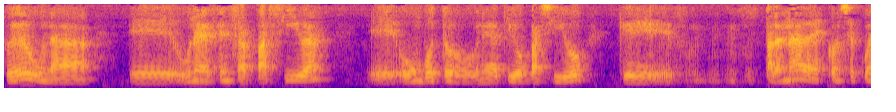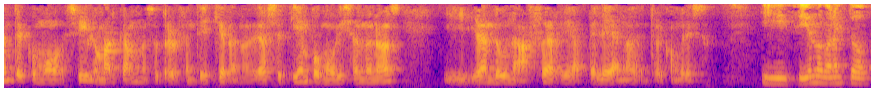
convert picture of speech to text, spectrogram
fue una eh, una defensa pasiva eh, o un voto negativo pasivo que para nada es consecuente como sí lo marcamos nosotros el Frente de Izquierda, ¿no? de hace tiempo movilizándonos y dando una férrea pelea ¿no? dentro del Congreso. Y siguiendo con esto,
